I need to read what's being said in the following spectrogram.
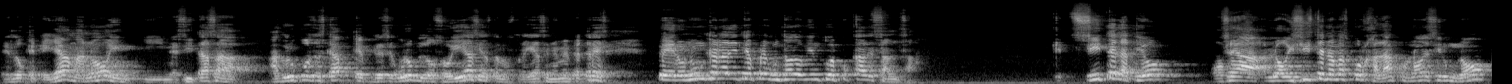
es lo que te llama, ¿no? Y, y me citas a, a grupos de ska que de seguro los oías y hasta los traías en MP3. Pero nunca nadie te ha preguntado bien tu época de salsa. Que ¿Sí te latió? O sea, ¿lo hiciste nada más por jalar, por no decir un no?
